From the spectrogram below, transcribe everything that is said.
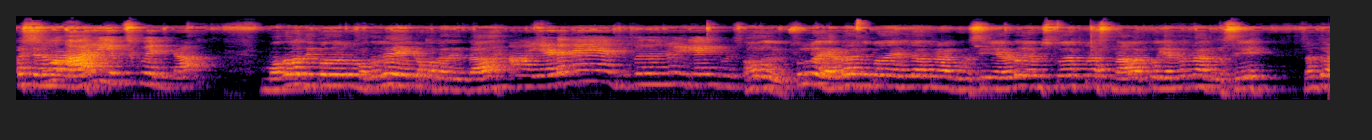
ಫಸ್ಟ್ So, ಮೊದಲ ದೀಪದಲ್ಲೂ ಮೊದಲನೇ ಏಕಪದದಿಂದ ಆ, ಎರಡನೇ ದ್ವಿಪದವನ್ನು ಇಡಿಯಾಗಿ ಹೌದು ಫುಲ್ ಎರಡನೇ ದೀಪದ ಎಲ್ಲದನ್ನ ಗುಣಿಸಿ ಎರಡು ಎಂ ಸ್ಕ್ವೇರ್ ಪ್ಲಸ್ ನಾಲ್ಕು ಎನ್ ಅನ್ನ ಗುಣಿಸಿ ನಂತರ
